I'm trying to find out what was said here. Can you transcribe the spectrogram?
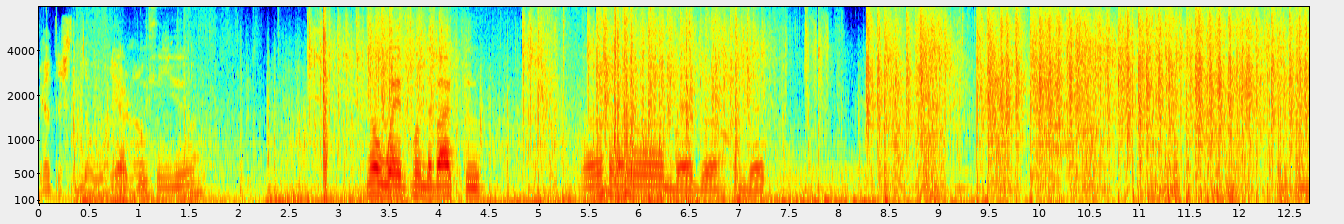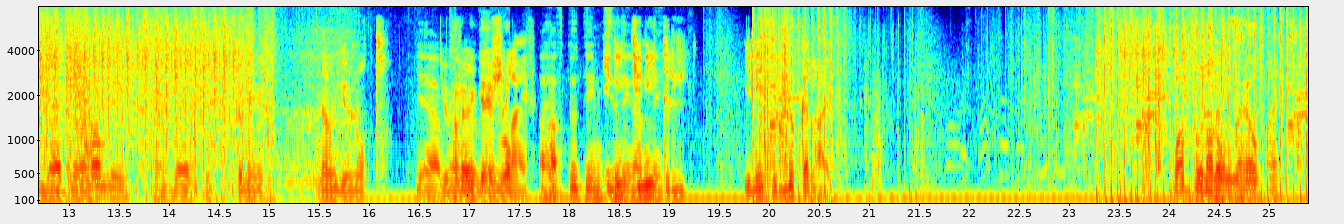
yeah, there's no one They here are now. pushing you. No way from the back too. I'm dead, bro. I'm dead. I'm dead, bro. Coming. I'm dead. Coming in. No, you're not. Yeah, You're bro. Can't very be getting much alive. I have two teams You shooting need, you at need to, me. l- you need to look alive. One bullet. on the hill. Nice.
